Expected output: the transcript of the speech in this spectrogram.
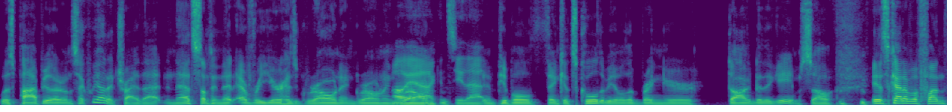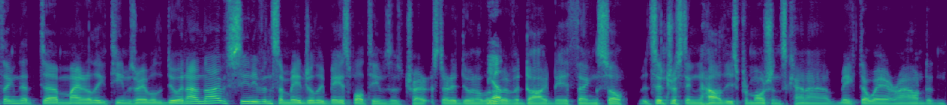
was popular, and it's like we ought to try that. And that's something that every year has grown and grown and grown. Oh grown. yeah, I can see that. and people think it's cool to be able to bring your dog to the game. So it's kind of a fun thing that uh, minor league teams are able to do. And I know I've seen even some major league baseball teams have tried, started doing a little Yep. bit of a dog day thing. So it's interesting how these promotions kind of make their way around and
